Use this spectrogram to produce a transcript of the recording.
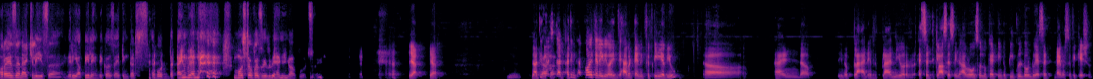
horizon actually is uh, very appealing because i think that's about the time when most of us will be hanging our boots yeah yeah no, I think uh, that, I think that's what I tell everyone. They have a 10 and 15 year view, uh, and uh, you know plan plan your asset classes. You know, I would also look at you know people don't do asset diversification.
